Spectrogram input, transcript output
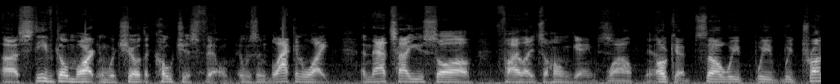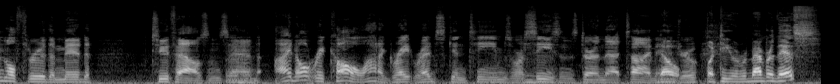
uh, steve gilmartin would show the coaches film it was in black and white and that's how you saw highlights of home games Wow. Yeah. Okay, so we we we trundle through the mid 2000s, Mm-hmm. and I don't recall a lot of great Redskin teams or seasons during that time, no, Andrew. but do you remember this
